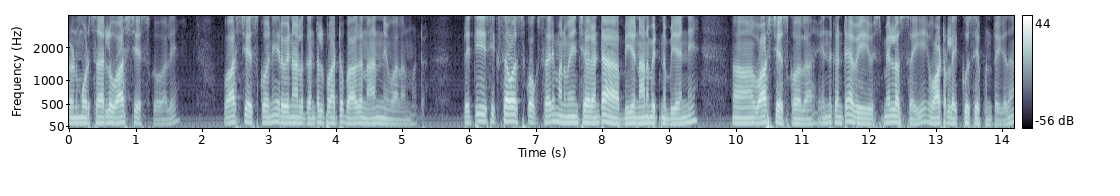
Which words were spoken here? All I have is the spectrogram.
రెండు మూడు సార్లు వాష్ చేసుకోవాలి. వాష్ చేసుకొని ఇరవై నాలుగు గంటల పాటు బాగా నాననివ్వాలన్నమాట. ప్రతి సిక్స్ అవర్స్కి ఒకసారి మనం ఏం చేయాలంటే ఆ బియ్యం నానబెట్టిన బియ్యాన్ని వాష్ చేసుకోవాలి. ఎందుకంటే అవి స్మెల్ వస్తాయి వాటర్లో ఎక్కువసేపు ఉంటాయి కదా.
